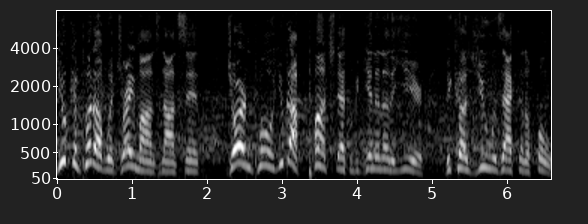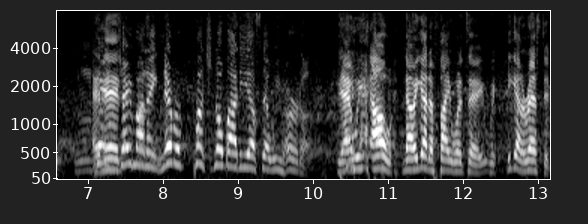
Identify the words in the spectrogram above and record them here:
you can put up with Draymond's nonsense. Jordan Poole, you got punched at the beginning of the year because you was acting a fool. Mm-hmm. And J- then- Draymond ain't never punched nobody else that we've heard of. Yeah, we. Oh no, he got a fight. What's a? He got arrested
